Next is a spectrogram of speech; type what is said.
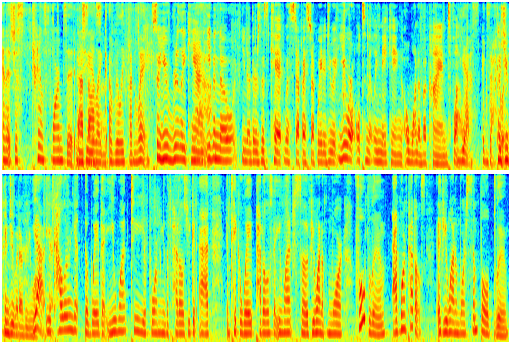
and it just transforms it That's into awesome. like a really fun way. So you really can, Yeah. even though you know there's this kit with step-by-step way to do it, you are ultimately making a one-of-a-kind flower. Yes, exactly. Because you can do whatever you want. Yeah, you're it. coloring it the way that you want to. You're forming the petals. You can add and take away petals that you want. So if you want a more full bloom, add more petals. If you want a more simple bloom,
